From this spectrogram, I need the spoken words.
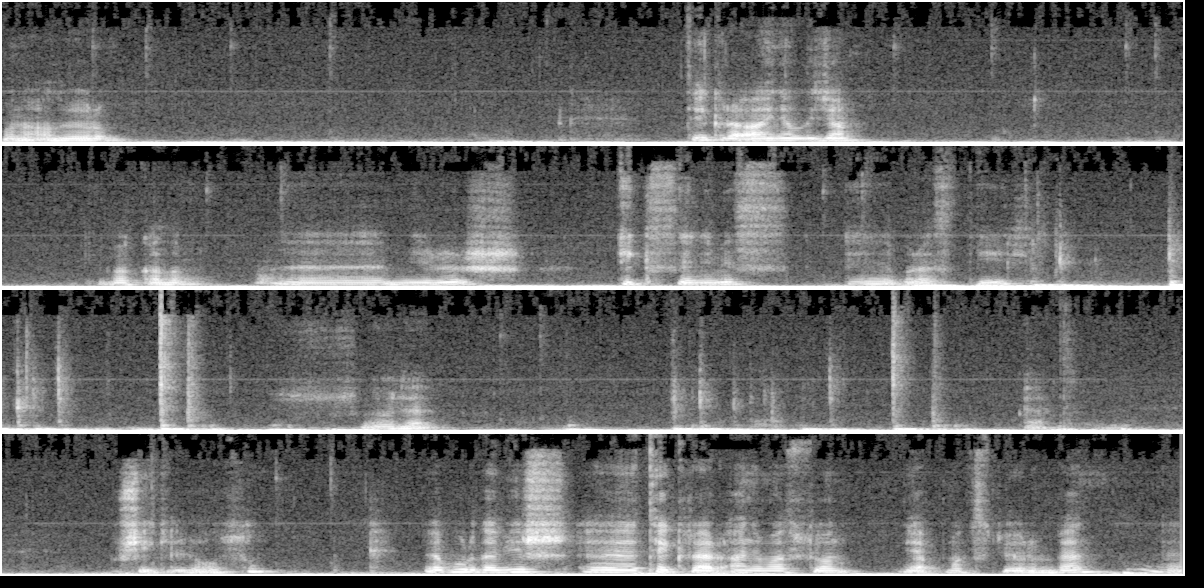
bunu alıyorum. Tekrar aynalayacağım. Bir bakalım. Ee, mirror eksenimiz e, burası değil. Şöyle Evet. Bu şekilde olsun. Ve burada bir e, tekrar animasyon yapmak istiyorum ben. E,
